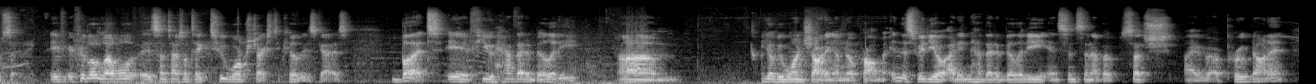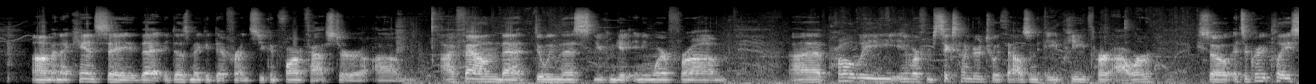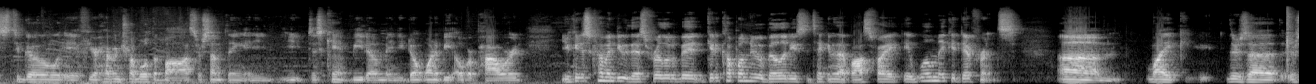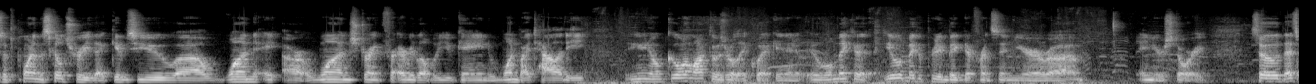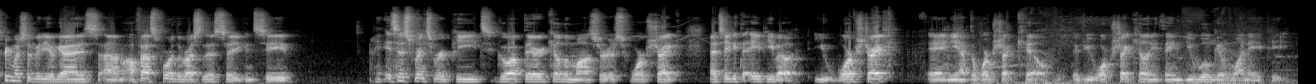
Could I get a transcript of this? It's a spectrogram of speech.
if, if you're low level, it sometimes will take two warp strikes to kill these guys. But if you have that ability, um, you'll be one-shotting them no problem. In this video, I didn't have that ability, and since then I've such I've approved on it. Um, and I can say that it does make a difference. You can farm faster. Um, I found that doing this, you can get anywhere from uh, probably anywhere from 600 to 1000 AP per hour. So it's a great place to go if you're having trouble with the boss or something and you, you just can't beat them and you don't want to be overpowered. You can just come and do this for a little bit, get a couple new abilities to take into that boss fight. It will make a difference. Um, like there's a there's a point in the skill tree that gives you uh, one or one strength for every level you've gained, one vitality. You know, go unlock those really quick, and it, it will make a it will make a pretty big difference in your uh, in your story. So that's pretty much the video, guys. Um, I'll fast forward the rest of this so you can see. It's just rinse and repeat. Go up there, kill the monsters, warp strike. That's how you get the AP, but you warp strike and you have to warp strike kill. If you warp strike kill anything, you will get one AP.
